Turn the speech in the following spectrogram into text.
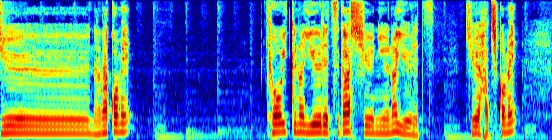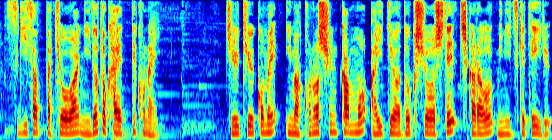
17個目。教育の優劣が収入の優劣。18個目。過ぎ去った今日は二度と帰ってこない。19個目。今この瞬間も相手は読書をして力を身につけている。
